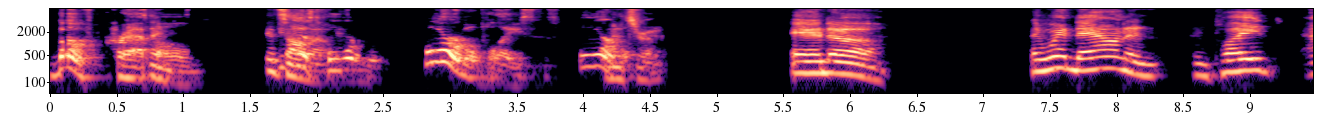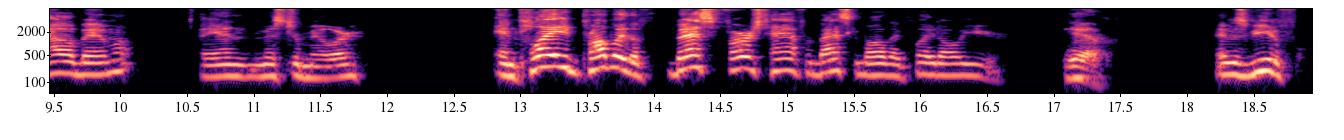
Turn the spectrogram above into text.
both crap holes. It's It's all just horrible, horrible places. Horrible. That's right. And uh they went down and, and played Alabama and Mr. Miller and played probably the best first half of basketball they played all year. Yeah, It was beautiful.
